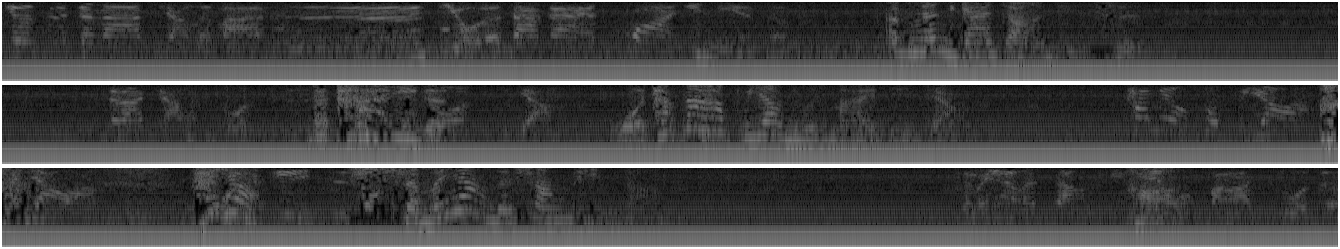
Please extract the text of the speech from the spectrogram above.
就是跟他讲了蛮久了，大概跨一年了，啊，那你刚才讲了几次？跟他讲很多次。那他是一个他我他那他不要，你为什么还自己讲？他没有说不要啊，什么样的商品呢？什么样的商品，因为我帮他做的，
